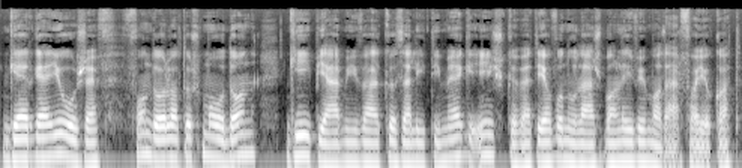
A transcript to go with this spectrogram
Gergely József fondorlatos módon gépjárművel közelíti meg és követi a vonulásban lévő madárfajokat.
